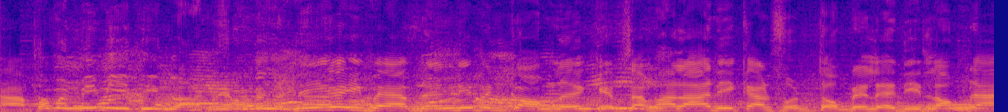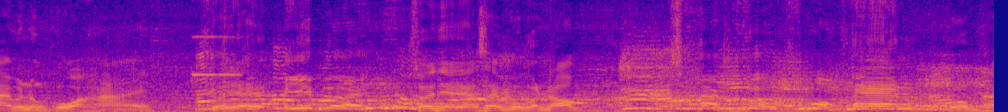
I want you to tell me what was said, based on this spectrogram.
ครับ ถ้ามันไม่มีพิงหลังเนี่ยมันก็จะนี่ก็อีกแบบหนึ่งนี่เป็นกล่องเลยเก็บสัมภาระนี่การฝนตกได้เลยนี่ล็อกได้ไม่ต้องกลัวหาย ส่วนใหญ่ปี๊บเลยส่วนใหญ่จะใส่หมวกกันน็อกชักหมวกแพงหมวกแพ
